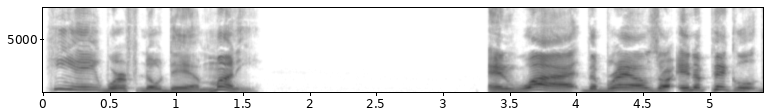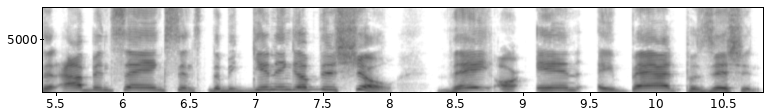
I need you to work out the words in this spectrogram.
he ain't worth no damn money. And why the Browns are in a pickle that I've been saying since the beginning of this show. They are in a bad position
